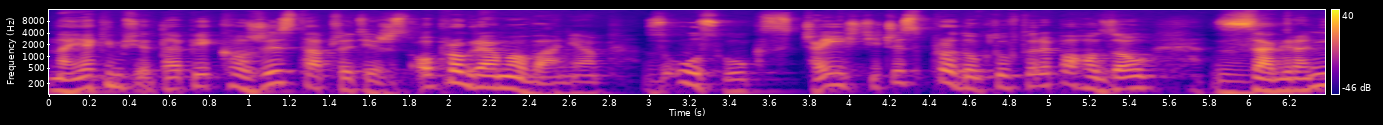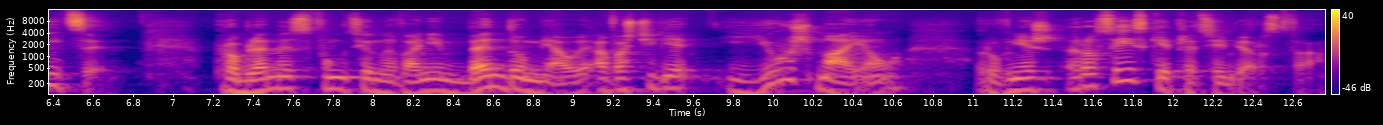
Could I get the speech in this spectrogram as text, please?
na jakimś etapie korzysta przecież z oprogramowania, z usług, z części czy z produktów, które pochodzą z zagranicy. Problemy z funkcjonowaniem będą miały, a właściwie już mają, również rosyjskie przedsiębiorstwa.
